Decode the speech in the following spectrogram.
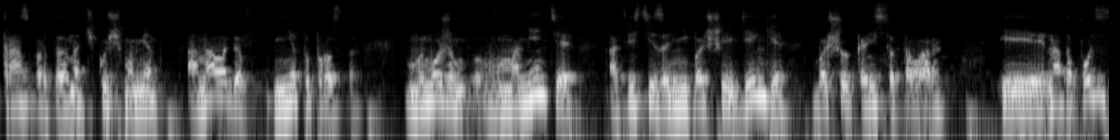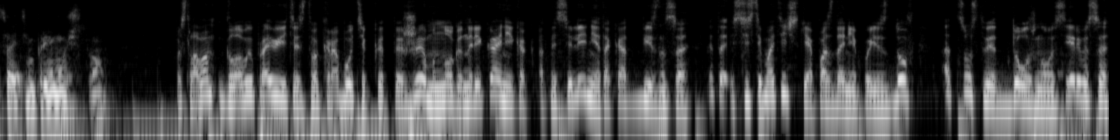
транспорта на текущий момент. Аналогов нету просто. Мы можем в моменте отвести за небольшие деньги большое количество товара. И надо пользоваться этим преимуществом. По словам главы правительства, к работе КТЖ много нареканий как от населения, так и от бизнеса. Это систематические опоздания поездов, отсутствие должного сервиса,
